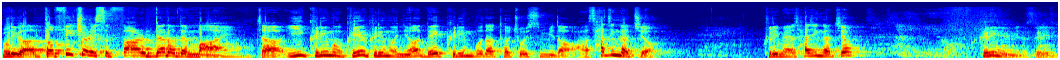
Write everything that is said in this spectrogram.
우리가 The picture is far better than mine. 자, 이 그림은 그의 그림은요 내 그림보다 더 좋습니다. 아 사진 같죠? 그림에 사진 같죠? 그림입니다. 그림.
